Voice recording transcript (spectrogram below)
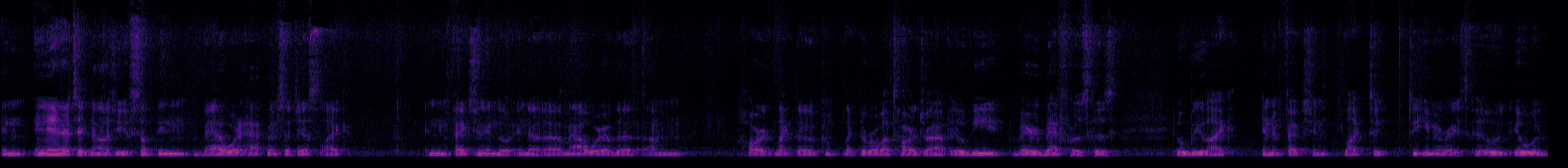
in in AI technology. If something bad were to happen, such as like an infection in the in the uh, malware of the um, hard like the like the robot's hard drive, it would be very bad for us because it would be like an infection like to to human race because it would, it would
